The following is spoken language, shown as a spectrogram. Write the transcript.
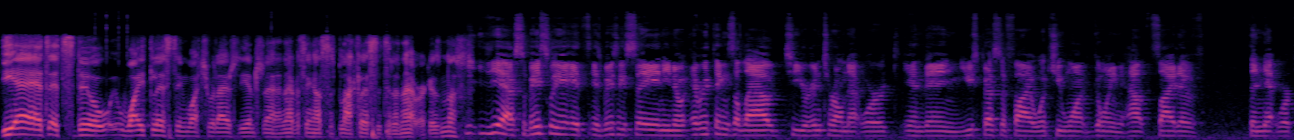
Yeah, it's it's the whitelisting what you're allowed to the internet and everything else is blacklisted to the network, isn't it? Yeah, so basically it's, it's basically saying, you know, everything's allowed to your internal network and then you specify what you want going outside of the network,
